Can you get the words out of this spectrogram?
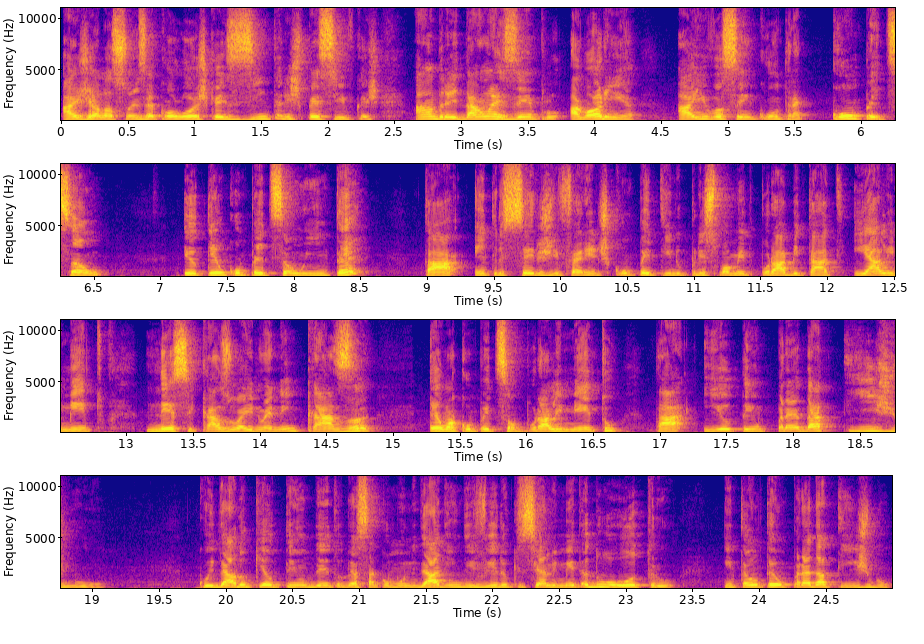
As relações ecológicas interespecíficas. Andrei, dá um exemplo agora. Aí você encontra competição. Eu tenho competição inter, tá? Entre seres diferentes competindo principalmente por habitat e alimento. Nesse caso aí não é nem casa, é uma competição por alimento, tá? E eu tenho predatismo. Cuidado que eu tenho dentro dessa comunidade indivíduo que se alimenta do outro. Então eu tenho predatismo.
